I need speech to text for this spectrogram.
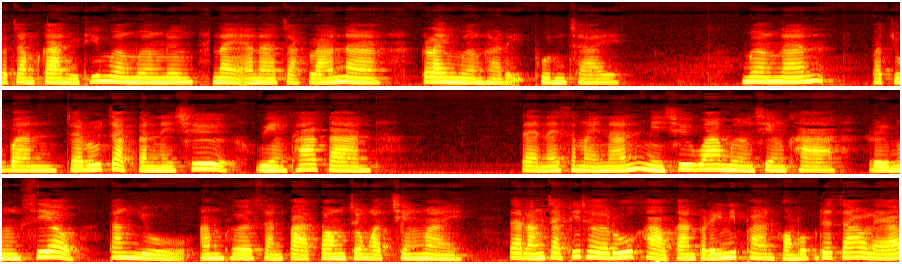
ประจำการอยู่ที่เมืองเมืองหนึ่งในอาณาจักรล้านนา ใกล้เมืองหริพุนชัย เมืองนั้น ปัจจุบันจะรู้จักกันในชื่อเวียงท่าการ แต่ในสมัยนั้นมีชื่อว่าเมืองเชียงคา หรือเมืองเซี่ยว ตั้งอยู่อำเภอสันป่าตองจังหวัดเชียงใหม่แต่หลังจากที่เธอรู้ข่าวการปรินิพพานของพระพุทธเจ้าแล้ว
